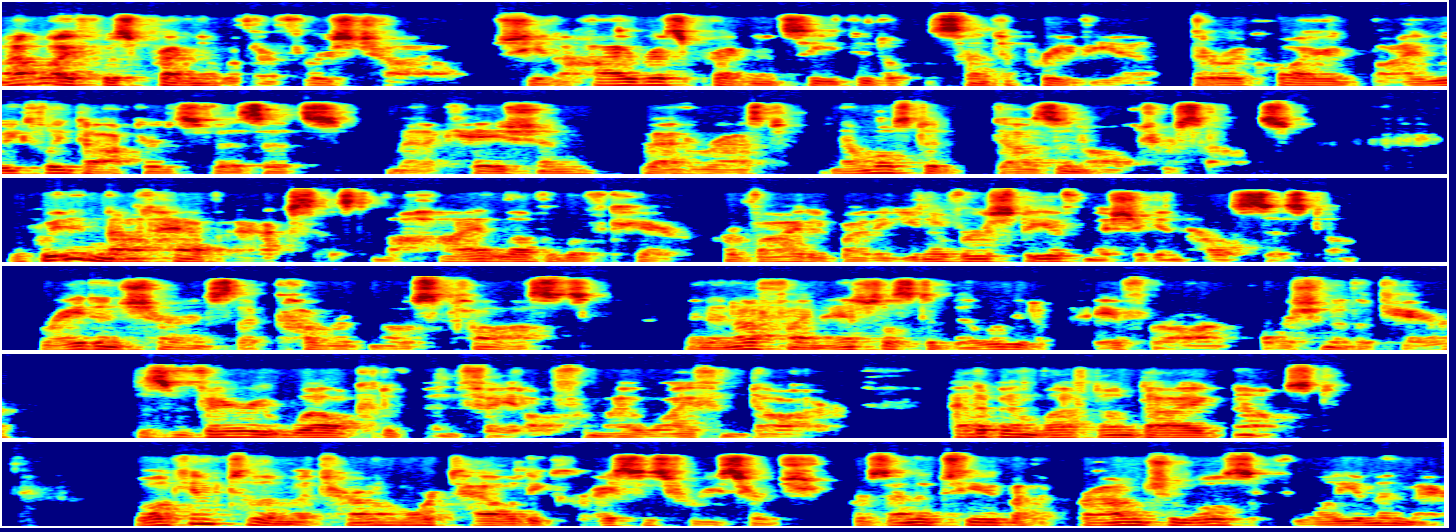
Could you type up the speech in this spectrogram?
my wife was pregnant with her first child, she had a high risk pregnancy due to placenta previa that required biweekly doctor's visits, medication, bed rest, and almost a dozen ultrasounds. If we did not have access to the high level of care provided by the University of Michigan health system, great insurance that covered most costs, and enough financial stability to pay for our portion of the care, this very well could have been fatal for my wife and daughter had it been left undiagnosed. Welcome to the Maternal Mortality Crisis Research presented to you by the Crown Jewels of William and Mary.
